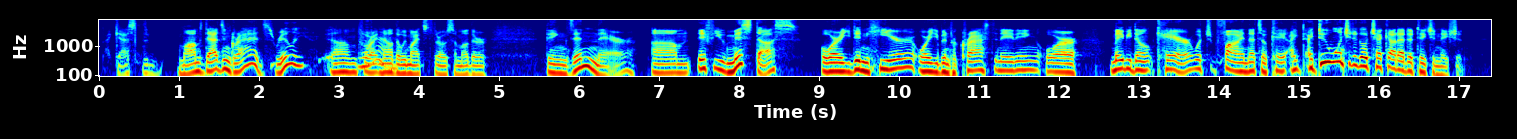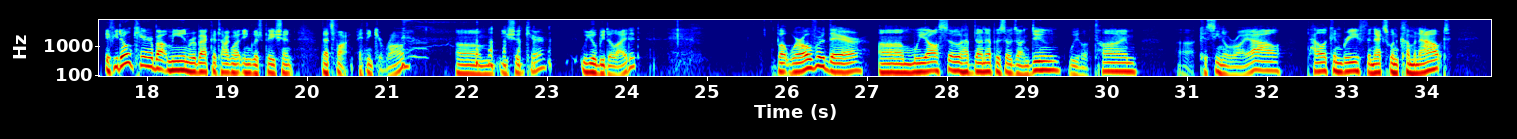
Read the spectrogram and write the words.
I guess, the moms, dads, and grads. Really, um, for right now, though, we might throw some other things in there. Um, if you missed us, or you didn't hear, or you've been procrastinating, or maybe don't care, which fine, that's okay. I, I do want you to go check out Adaptation Nation. If you don't care about me and Rebecca talking about English Patient, that's fine. I think you're wrong. Um, you should care. You'll be delighted. But we're over there. Um, we also have done episodes on Dune, Wheel of Time, uh, Casino Royale, Pelican Brief. The next one coming out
